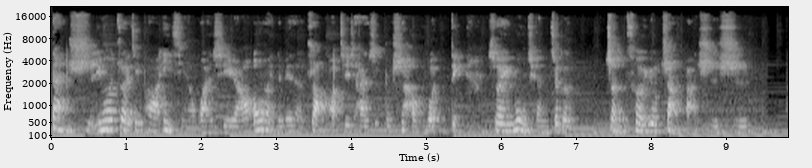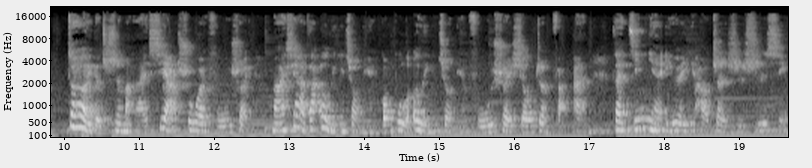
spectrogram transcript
但是因为最近碰到疫情的关系，然后欧美那边的状况其实还是不是很稳定，所以目前这个政策又暂缓实施。最后一个就是马来西亚数位服务税，马来西亚在二零一九年公布了二零一九年服务税修正法案，在今年一月一号正式施行。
